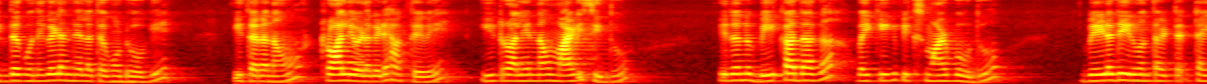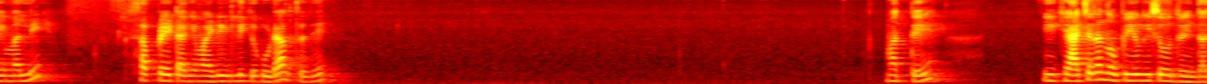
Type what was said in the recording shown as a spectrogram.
ಬಿದ್ದ ಗೊನೆಗಳನ್ನೆಲ್ಲ ತಗೊಂಡು ಹೋಗಿ ಈ ಥರ ನಾವು ಟ್ರಾಲಿ ಒಳಗಡೆ ಹಾಕ್ತೇವೆ. ಈ ಟ್ರಾಲಿಯನ್ನು ನಾವು ಮಾಡಿಸಿದ್ದು ಇದನ್ನು ಬೇಕಾದಾಗ ಬೈಕಿಗೆ ಫಿಕ್ಸ್ ಮಾಡ್ಬೋದು. ಬೇಡದೇ ಇರುವಂಥ ಟೈಮಲ್ಲಿ ಸಪ್ರೇಟಾಗಿ ಮಾಡಿ ಇಡಲಿಕ್ಕೆ ಕೂಡ ಆಗ್ತದೆ. ಮತ್ತು ಈ ಕ್ಯಾಚರನ್ನು ಉಪಯೋಗಿಸೋದ್ರಿಂದ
